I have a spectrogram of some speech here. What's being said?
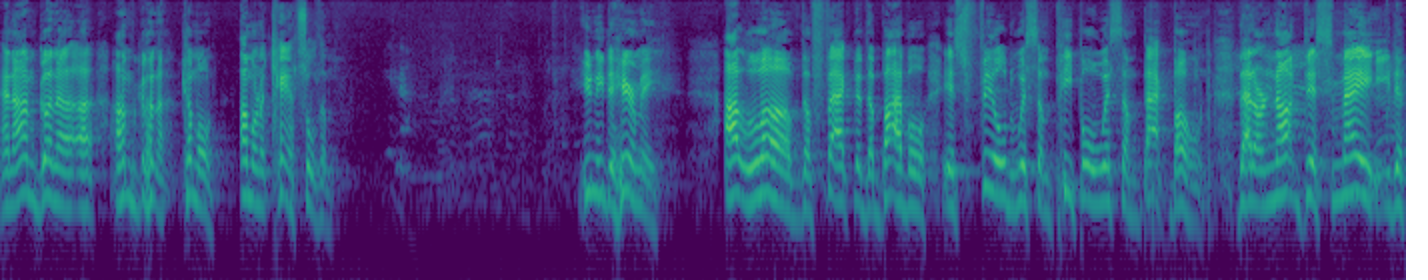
And I'm going to, uh, I'm going to, come on, I'm going to cancel them. You need to hear me. I love the fact that the Bible is filled with some people with some backbone that are not dismayed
